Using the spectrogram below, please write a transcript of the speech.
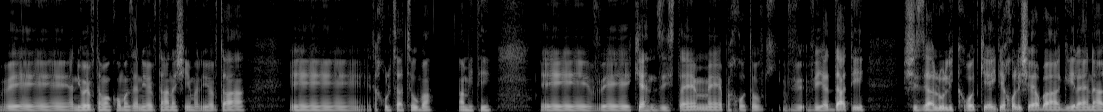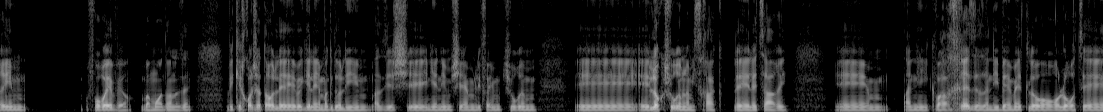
ואני אוהב את המקום הזה, אני אוהב את האנשים, אני אוהב את, ה, את החולצה הצהובה, אמיתי. וכן, זה הסתיים פחות טוב, וידעתי שזה עלול לקרות, כי הייתי יכול להישאר בגילאי הנערים forever במועדון הזה. וככל שאתה עולה בגילאים הגדולים, אז יש אה, עניינים שהם לפעמים קשורים, אה, אה, לא קשורים למשחק, לצערי. אה, אני כבר אחרי זה, אז אני באמת לא, לא רוצה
